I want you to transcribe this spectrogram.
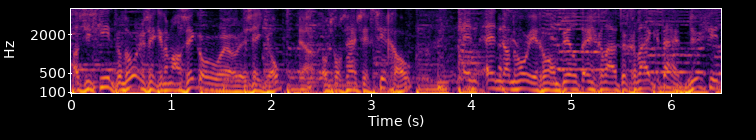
Als je Siert wil horen, zet je hem aan Ziggo eh, zet je op. Of zoals hij zegt, Ziggo. En, en dan hoor je gewoon beeld en geluid tegelijkertijd. Nu zit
